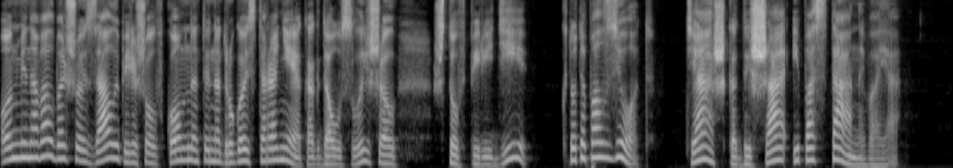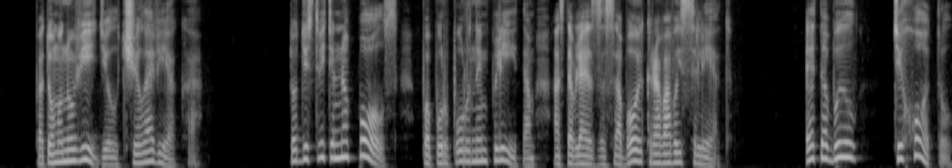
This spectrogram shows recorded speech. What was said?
Он миновал большой зал и перешел в комнаты на другой стороне, когда услышал, что впереди кто-то ползет тяжко дыша и постанывая. Потом он увидел человека. Тот действительно полз по пурпурным плитам, оставляя за собой кровавый след. Это был Тихотл,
